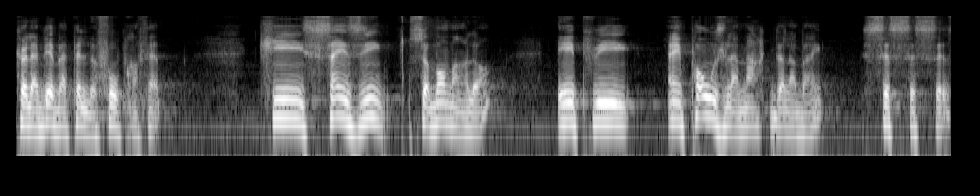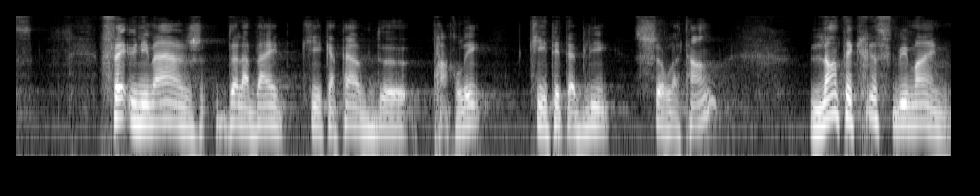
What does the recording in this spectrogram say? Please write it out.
que la Bible appelle le faux prophète, qui saisit ce moment-là et puis impose la marque de la bête, 666, fait une image de la bête qui est capable de parler, qui est établie sur le temple. L'Antéchrist lui-même,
